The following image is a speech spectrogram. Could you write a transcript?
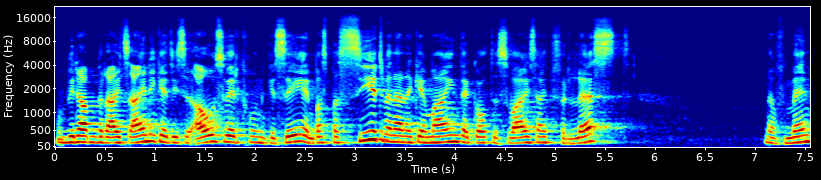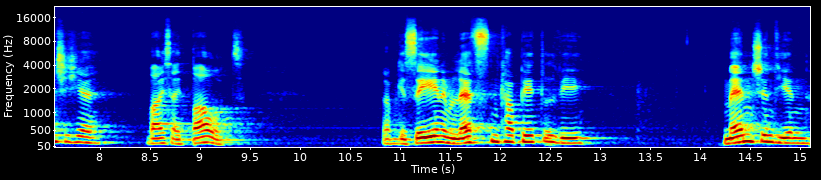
Und wir haben bereits einige dieser Auswirkungen gesehen. Was passiert, wenn eine Gemeinde Gottes Weisheit verlässt und auf menschliche Weisheit baut? Wir haben gesehen im letzten Kapitel, wie Menschen, die in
